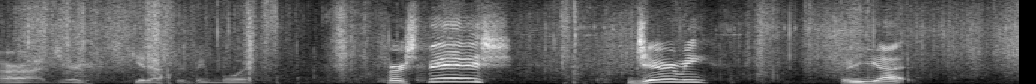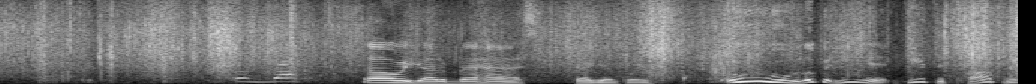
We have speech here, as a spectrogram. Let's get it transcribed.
All right, Jared, get after it, big boy. First fish, Jeremy. What do you got? Oh, we got a bass. Try again, please. Ooh, look what he hit. He hit the top one.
